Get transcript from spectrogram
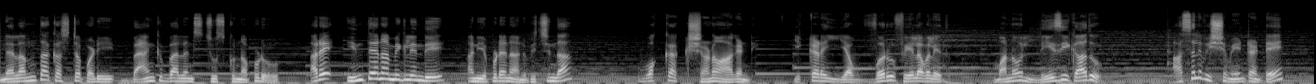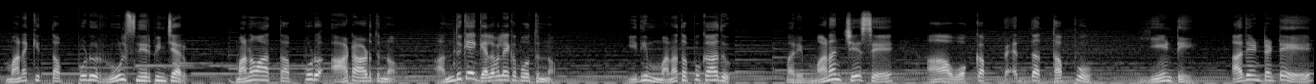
నెలంతా కష్టపడి బ్యాంకు బ్యాలెన్స్ చూసుకున్నప్పుడు అరే ఇంతేనా మిగిలింది? అని ఎప్పుడైనా అనిపించిందా? ఒక్క క్షణం ఆగండి. ఇక్కడ ఎవ్వరూ ఫెయిల్ అవ్వలేదు. మనం లేజీ కాదు. అసలు విషయం ఏంటంటే మనకి తప్పుడు రూల్స్ నేర్పించారు. మనం ఆ తప్పుడు ఆట ఆడుతున్నాం. అందుకే గెలవలేకపోతున్నాం. ఇది మన తప్పు కాదు. మరి మనం చేసే ఆ ఒక్క పెద్ద తప్పు ఏంటి? అదేంటంటే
